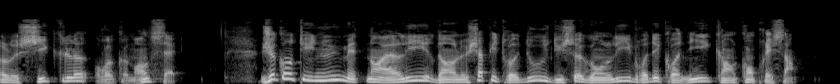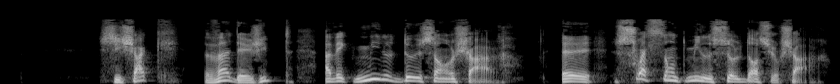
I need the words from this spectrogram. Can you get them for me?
le cycle recommençait. Je continue maintenant à lire dans le chapitre 12 du second livre des Chroniques en compressant. Sichak vint d'Égypte avec mille deux cents chars et soixante mille soldats sur chars.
